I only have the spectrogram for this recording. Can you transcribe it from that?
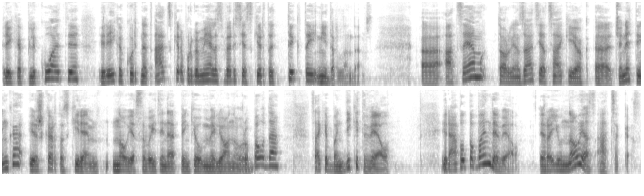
reikia aplikuoti ir reikia kurti net atskirą programėlės versiją skirtą tik tai Niderlandams. ACM ta organizacija atsakė, jog a, čia netinka ir iš karto skyrė jiem naują savaitinę 5 milijonų eurų baudą, sakė, bandykit vėl. Ir Apple pabandė vėl. Yra jų naujas atsakas.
